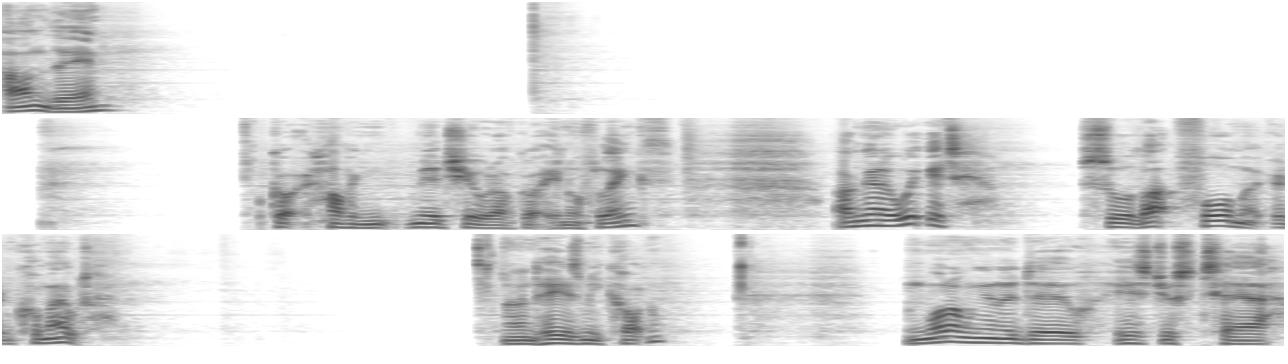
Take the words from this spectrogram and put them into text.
and then got having made sure I've got enough length I'm going to wick it so that former can come out. And here's me cotton. And what I'm going to do is just tear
